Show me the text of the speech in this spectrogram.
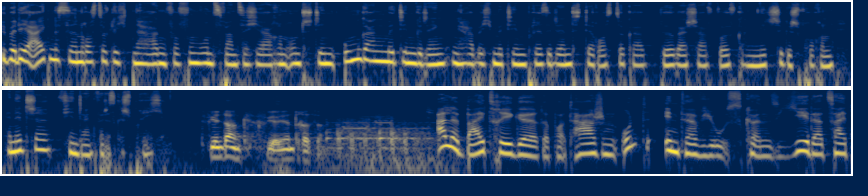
Über die Ereignisse in Rostock-Lichtenhagen vor 25 Jahren und den Umgang mit dem Gedenken habe ich mit dem Präsident der Rostocker Bürgerschaft Wolfgang Nitsche gesprochen. Herr Nitsche, vielen Dank für das Gespräch. Vielen Dank für Ihr Interesse. Alle Beiträge, Reportagen und Interviews können Sie jederzeit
